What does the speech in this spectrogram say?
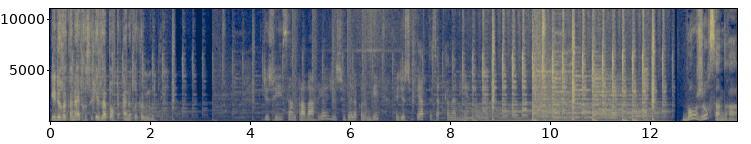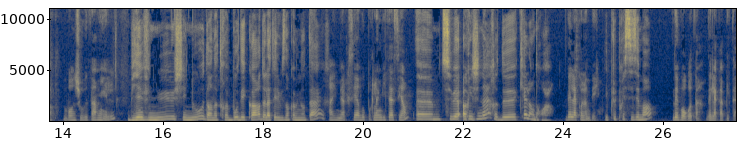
et de reconnaître ce qu'elles apportent à notre communauté. Je suis Sandra Barrio, je suis de la Colombie et je suis fière de ser canadienne. Bonjour Sandra. Bonjour Daniel. Bienvenue chez nous dans notre beau décor de la télévision communautaire. Merci à vous pour l'invitation. Euh, tu es originaire de quel endroit? De la Colombie, Et plus précisément? de Bogotá, de la capitale.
